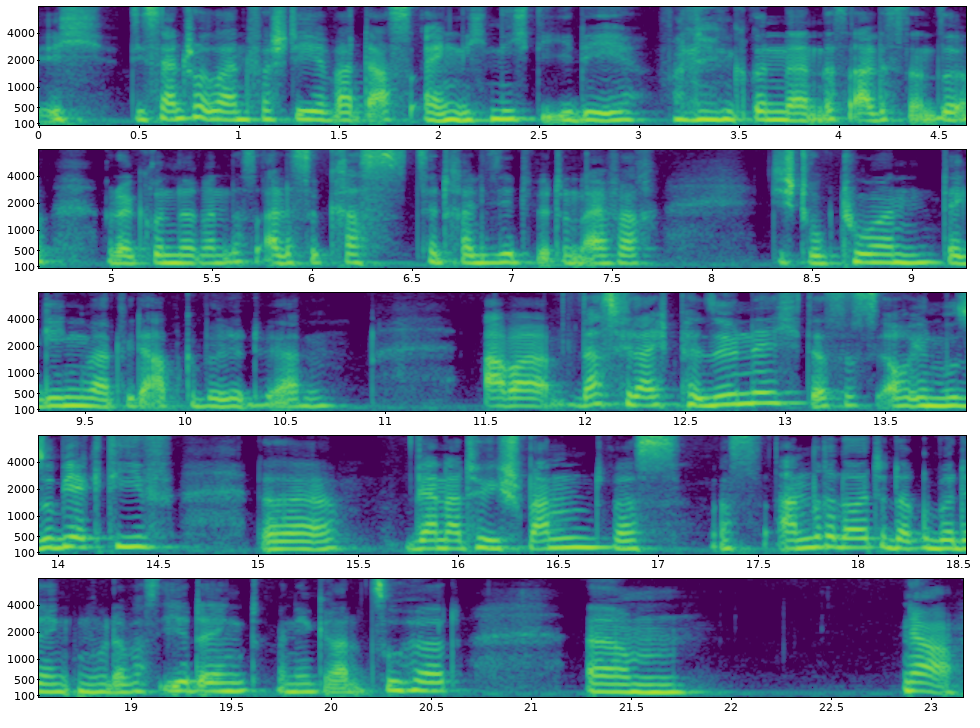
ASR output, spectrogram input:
ich Decentraland verstehe, war das eigentlich nicht die Idee von den Gründern, dass alles dann so, oder Gründerinnen, dass alles so krass zentralisiert wird und einfach die Strukturen der Gegenwart wieder abgebildet werden. Aber das vielleicht persönlich, das ist auch irgendwo subjektiv. Da wäre natürlich spannend, was, was andere Leute darüber denken oder was ihr denkt, wenn ihr gerade zuhört. Ähm, ja,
